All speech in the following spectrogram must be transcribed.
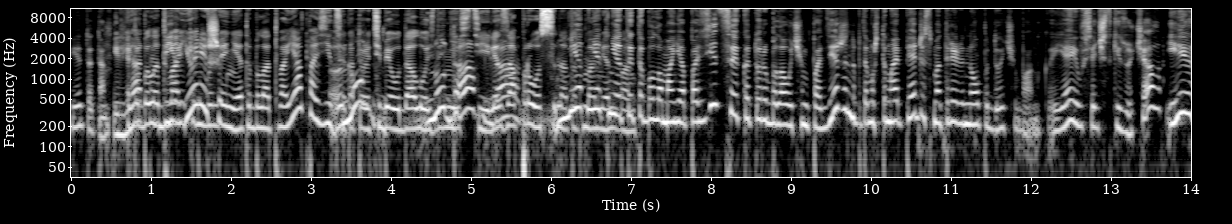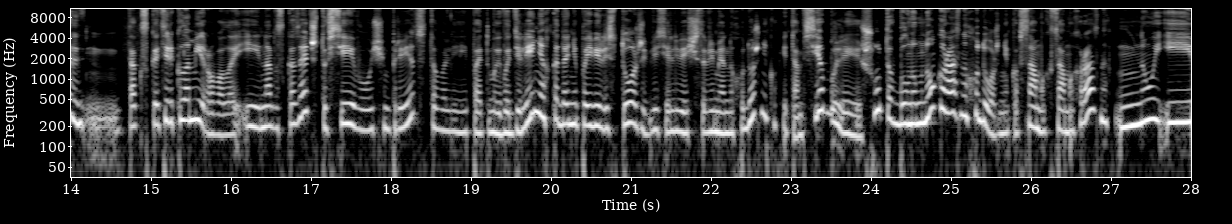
и это там Илья Это было твое решение, это была твоя позиция, ну, которую тебе удалось ну, донести, да, или да. запрос на нет, тот момент? Нет, нет, нет, это была моя позиция, которая была очень поддержана, потому что мы опять же смотрели на опыт Deutsche Bank. Я его всячески изучала и, так сказать, рекламировала. И надо сказать, что все его очень приветствовали, и поэтому и в отделениях, когда они появились, тоже висели вещи современных художников. И там все были, и Шутов был, но много разных художников, самых-самых разных. Ну и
